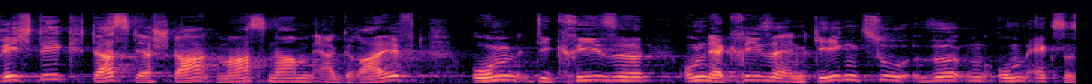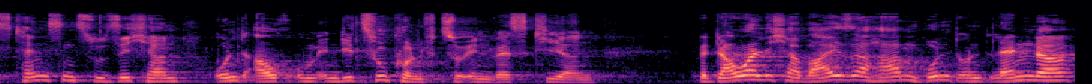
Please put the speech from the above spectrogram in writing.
richtig, dass der Staat Maßnahmen ergreift, um, die Krise, um der Krise entgegenzuwirken, um Existenzen zu sichern und auch um in die Zukunft zu investieren. Bedauerlicherweise haben Bund und Länder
